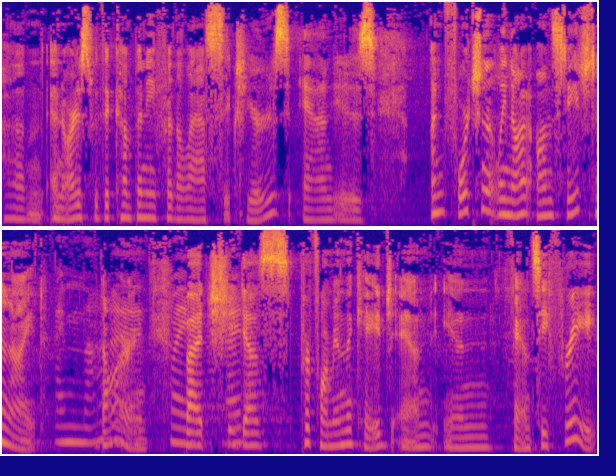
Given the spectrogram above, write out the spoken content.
um, an artist with the company for the last six years and is unfortunately not on stage tonight. I'm not. Darn. But she does perform in the cage and in Fancy Free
